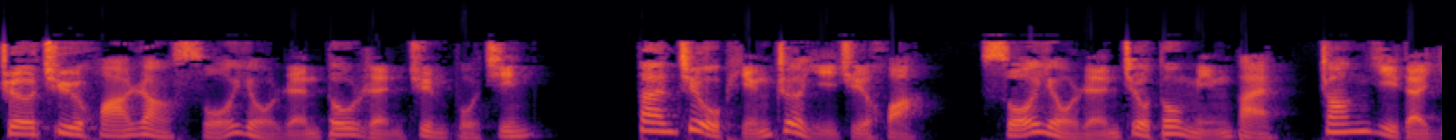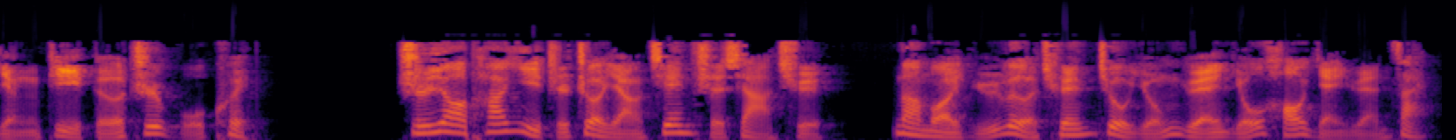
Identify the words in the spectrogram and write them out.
这句话让所有人都忍俊不禁。但就凭这一句话，所有人就都明白张译的影帝得之无愧。只要他一直这样坚持下去，那么娱乐圈就永远有好演员在。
